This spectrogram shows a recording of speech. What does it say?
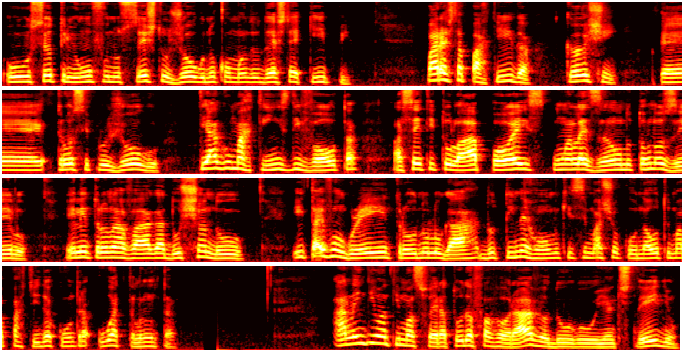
o seu triunfo no sexto jogo no comando desta equipe. Para esta partida, Cushing é, trouxe para o jogo Thiago Martins de volta a ser titular após uma lesão no tornozelo. Ele entrou na vaga do Chanu. E Tyvon Gray entrou no lugar do Tiner Home, que se machucou na última partida contra o Atlanta. Além de uma atmosfera toda favorável do Yankee Stadium,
